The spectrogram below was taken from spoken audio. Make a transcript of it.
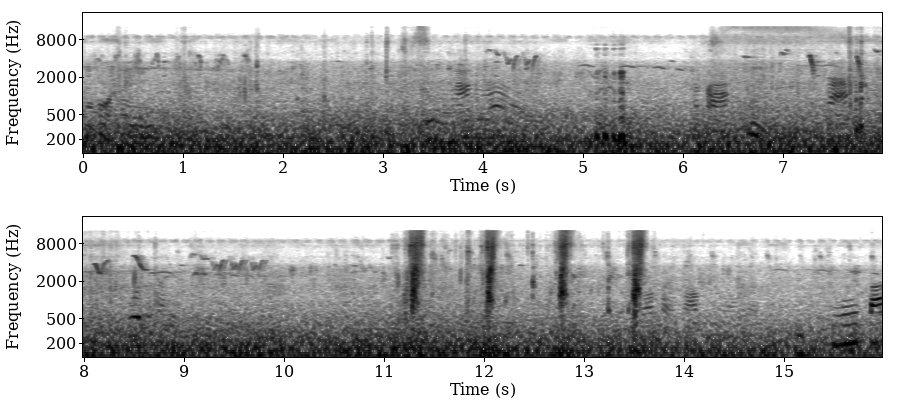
โอ้โหตัวเอง นี่ป้า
